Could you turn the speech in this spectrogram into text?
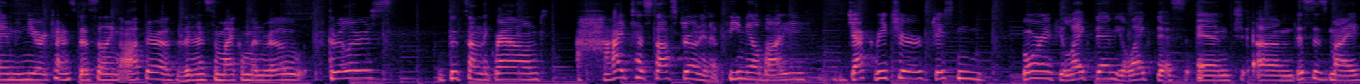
Am the New York Times bestselling author of Vanessa Michael Munroe thrillers, Boots on the Ground, High Testosterone in a Female Body, Jack Reacher, Jason Bourne. If you like them, you'll like this. And um, this is my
